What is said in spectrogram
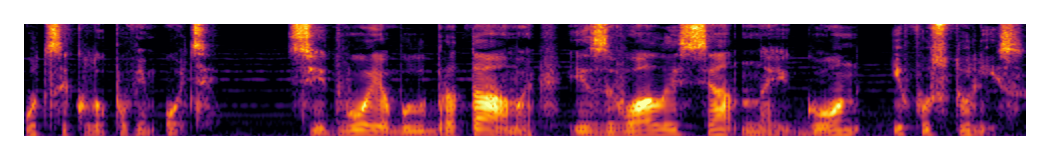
у циклоповім оці. Ці двоє були братами і звалися Найгон і Фустуліс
